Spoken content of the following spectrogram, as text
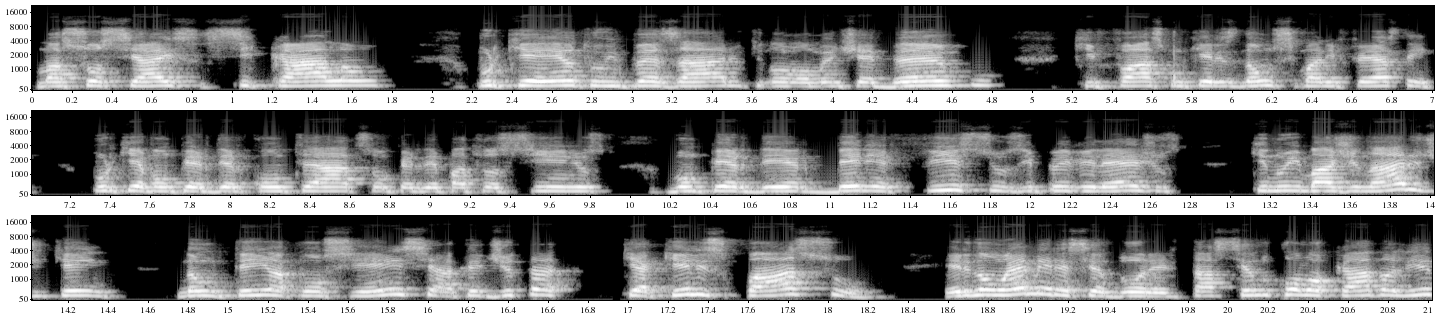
mas sociais se calam, porque entra o empresário que normalmente é branco, que faz com que eles não se manifestem porque vão perder contratos, vão perder patrocínios, vão perder benefícios e privilégios que no imaginário de quem não tem a consciência acredita que aquele espaço ele não é merecedor, ele está sendo colocado ali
